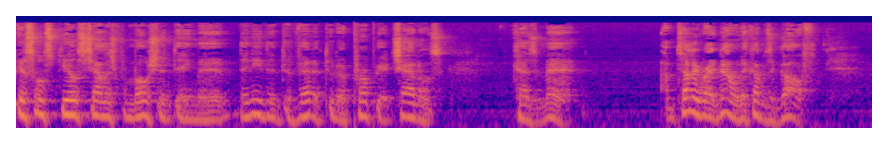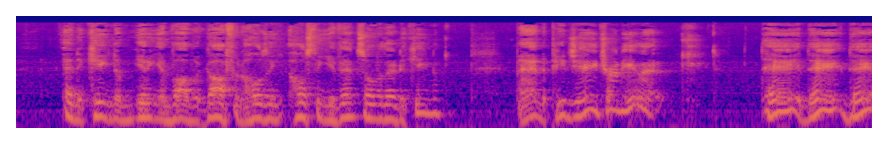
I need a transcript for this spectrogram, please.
this whole skills challenge promotion thing, man. They need to vet it through the appropriate channels. Because, man, I'm telling you right now, when it comes to golf and the kingdom getting involved with golf and hosting, hosting events over there in the kingdom, man, the PGA trying to hear that. They, they, they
